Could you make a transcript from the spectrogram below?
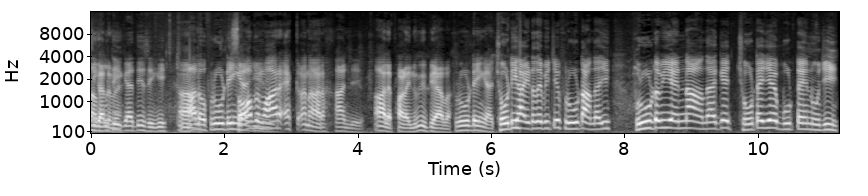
ਸੀ ਗੱਲ ਮੈਂ। ਠੀਕ ਕਹਤੀ ਸੀਗੀ। ਹਾਂ। ਆ ਲੋ ਫਰੂਟਿੰਗ 100 ਬਿਮਾਰ ਇੱਕ ਅਨਾਰ। ਹਾਂਜੀ। ਆ ਲੈ ਫਲ ਇਹਨੂੰ ਵੀ ਪਿਆ ਵਾ। ਫਰੂਟਿੰਗ ਹੈ। ਛੋਟੀ ਹਾਈਟ ਦੇ ਵਿੱਚ ਫਰੂਟ ਆਂਦਾ ਜੀ। ਫਰੂਟ ਵੀ ਇੰਨਾ ਆਂਦਾ ਕਿ ਛੋਟੇ ਜਿਹੇ ਬੂਟੇ ਨੂੰ ਜੀ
